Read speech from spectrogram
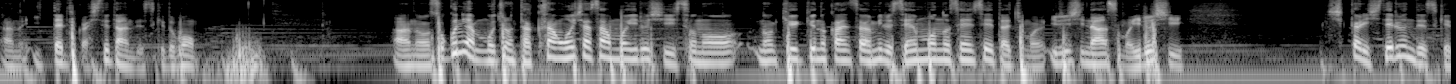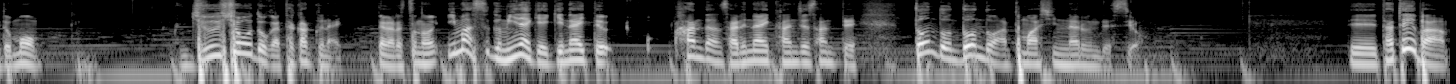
あの行ったりとかしてたんですけどもあのそこにはもちろんたくさんお医者さんもいるしそのの救急の患者さんを見る専門の先生たちもいるしナースもいるししっかりしてるんですけども重症度が高くない。だからその今すぐ見なきゃいけないって判断されない患者さんってどんどんどんどん後回しになるんですよ。で例えば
